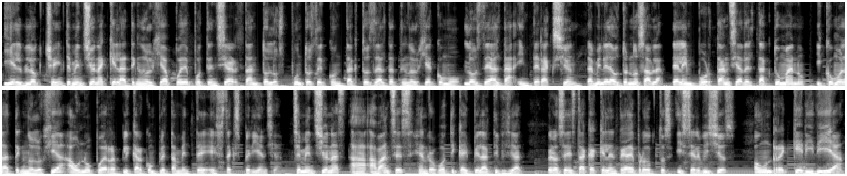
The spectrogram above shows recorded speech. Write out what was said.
y el blockchain. Se menciona que la tecnología puede potenciar tanto los puntos de contactos de alta tecnología como los de alta interacción. También el autor nos habla de la importancia del tacto humano y cómo la tecnología aún no puede replicar completamente esta experiencia. Se menciona avances en robótica y piel artificial, pero se destaca que la entrega de productos y servicios aún requeriría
